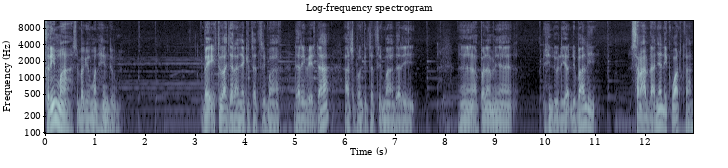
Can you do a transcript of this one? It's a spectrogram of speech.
terima sebagai umat Hindu. Baik itu ajarannya kita terima dari Weda ataupun kita terima dari eh, apa namanya Hindu di, di Bali seradanya dikuatkan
